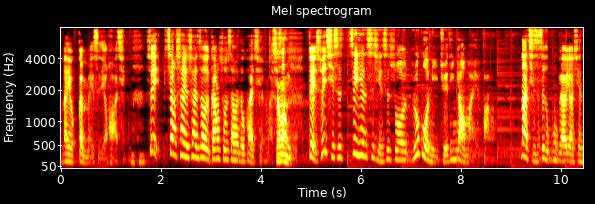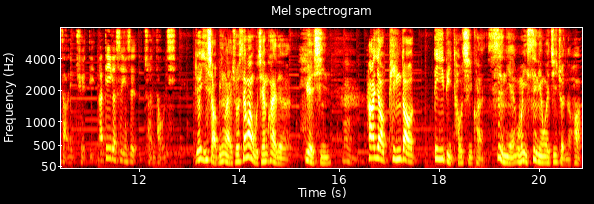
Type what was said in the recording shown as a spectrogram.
那又更没时间花钱。所以这样算一算之后，刚刚说三万多块钱嘛，三万五，对。所以其实这件事情是说，如果你决定要买房，那其实这个目标要先早点确定。那第一个事情是存头期。就以小兵来说，三万五千块的月薪。嗯，他要拼到第一笔投期款四年，我们以四年为基准的话，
